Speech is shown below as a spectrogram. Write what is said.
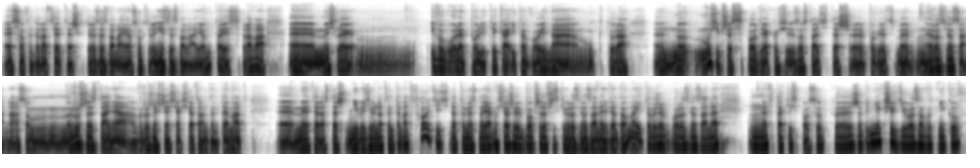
E, są federacje też, które zezwalają, są, które nie zezwalają. To jest sprawa, e, myślę, mm, i w ogóle polityka i ta wojna, która no, musi przez sport jakoś zostać też powiedzmy rozwiązana. Są różne zdania w różnych częściach świata na ten temat. E, my teraz też nie będziemy na ten temat wchodzić, natomiast no, ja bym chciał, żeby było przede wszystkim rozwiązane i wiadome, i to, żeby było rozwiązane mm, w taki sposób, e, żeby nie krzywdziło zawodników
